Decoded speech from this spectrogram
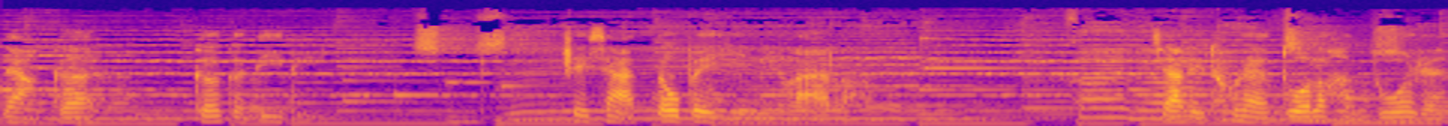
两个哥哥弟弟。这下都被移民来了，家里突然多了很多人，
